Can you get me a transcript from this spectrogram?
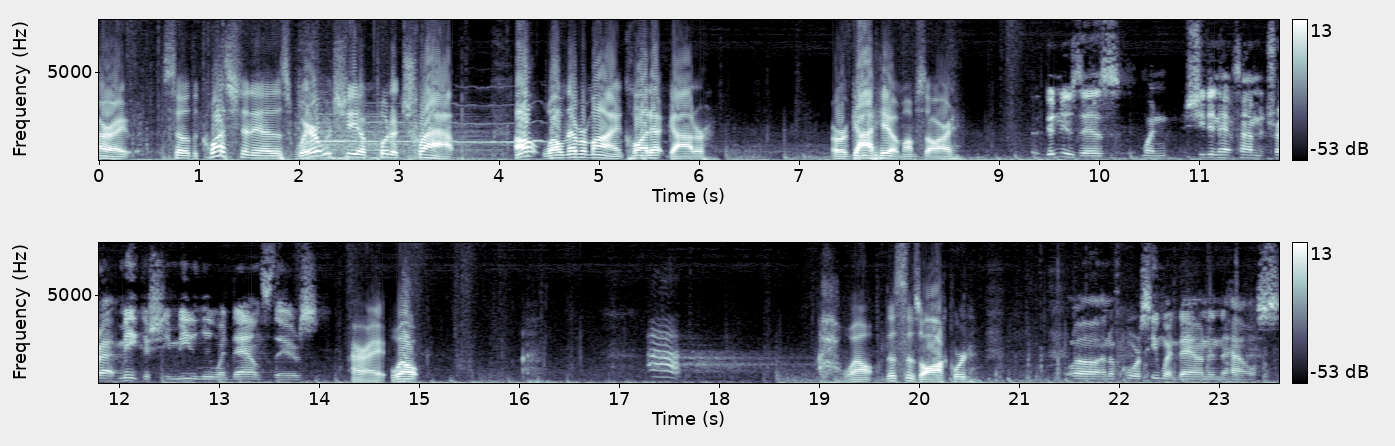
All right. So the question is, where would she have put a trap? Oh, well, never mind. Claudette got her. Or got him, I'm sorry. The good news is, when she didn't have time to trap me because she immediately went downstairs. All right. Well. Well, this is awkward. Uh, and of course, he went down in the house.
